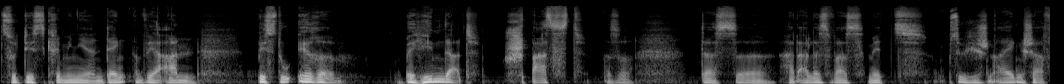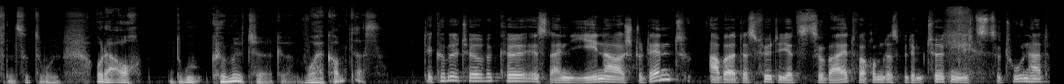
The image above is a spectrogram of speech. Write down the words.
zu diskriminieren. Denken wir an, bist du irre, behindert, spast. Also das äh, hat alles was mit psychischen Eigenschaften zu tun. Oder auch du Kümmeltürke. Woher kommt das? Der Kümmeltürke ist ein Jenaer Student, aber das führte jetzt zu weit, warum das mit dem Türken nichts zu tun hat.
